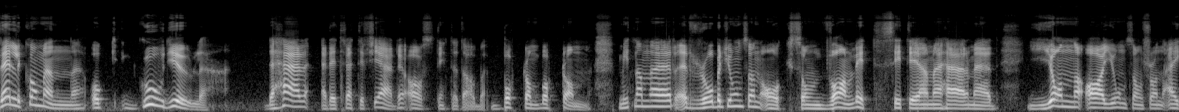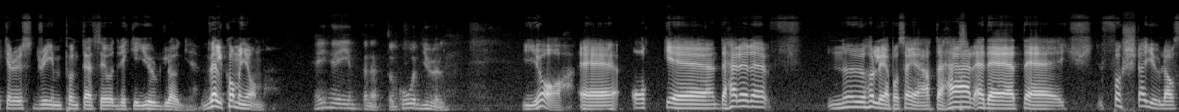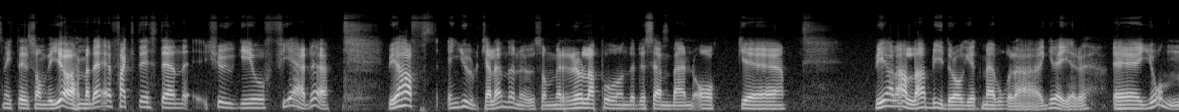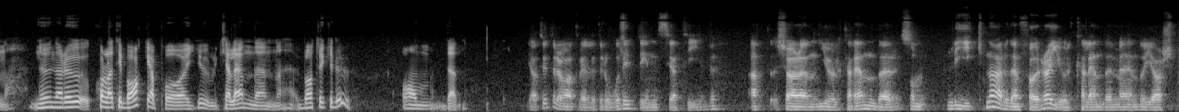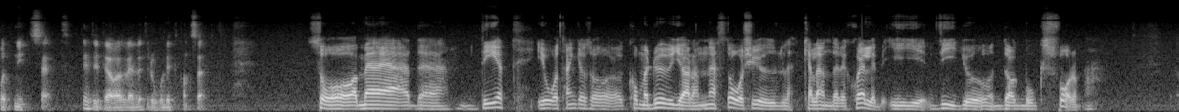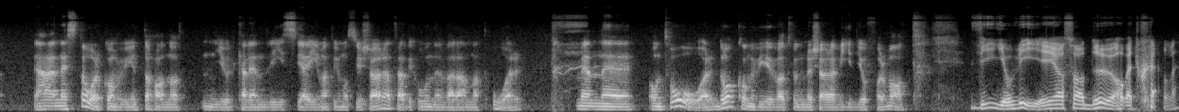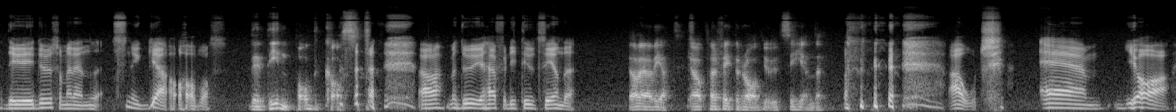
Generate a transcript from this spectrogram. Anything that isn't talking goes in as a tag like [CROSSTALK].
Välkommen och god jul! Det här är det 34 avsnittet av Bortom Bortom. Mitt namn är Robert Jonsson och som vanligt sitter jag med här med John A Jonsson från icarusdream.se och dricker julglögg. Välkommen John! Hej hej internet och god jul! Ja, eh, och eh, det här är det nu höll jag på att säga att det här är det, det första julavsnittet som vi gör, men det är faktiskt den 24. Vi har haft en julkalender nu som rullar på under decembern och eh, vi har alla bidragit med våra grejer. Eh, John, nu när du kollar tillbaka på julkalendern, vad tycker du om den? Jag tyckte det var ett väldigt roligt initiativ att köra en julkalender som liknar den förra julkalendern men ändå görs på ett nytt sätt. Det tyckte jag var ett väldigt roligt koncept. Så med eh, det i åtanke så kommer du göra nästa års julkalender själv i videodagboksform? Ja, nästa år kommer vi inte ha något julkalender i sig i och med att vi måste ju köra traditionen varannat år. Men eh, om två år, då kommer vi ju vara tvungna att köra videoformat. Vi och vi, jag sa du av ett skäl. Det är ju du som är den snygga av oss. Det är din podcast. [LAUGHS] ja, men du är ju här för ditt utseende. Ja, jag vet. Jag har perfekt radioutseende. [LAUGHS] Ouch. Um, ja,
